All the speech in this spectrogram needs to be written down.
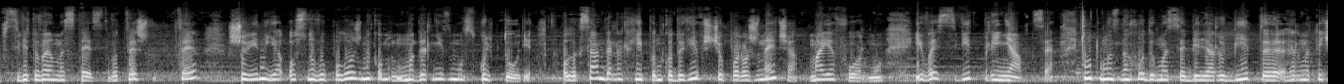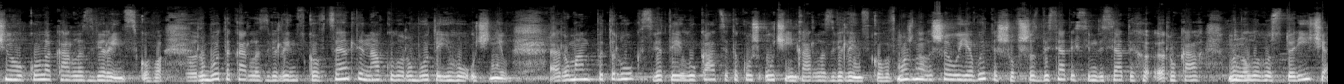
в світове мистецтво це ж це, що він є основоположником модернізму в скульптурі. Олександр Архіпенко довів, що порожнеча має форму, і весь світ прийняв це. Тут ми знаходимося біля робіт е, герметичного кола Карла Звіринського. Робота Карла Звіринського в центрі навколо роботи його учнів. Е, Роман Петрук, Святий Лука це також учень Карла Звіринського. Можна лише уявити, що в 60-70-х роках минулого сторіччя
